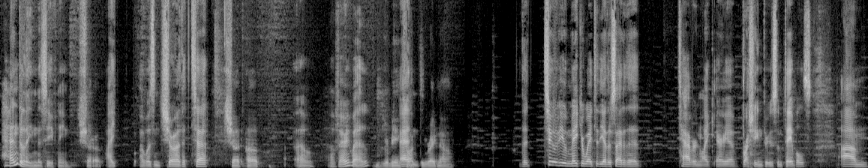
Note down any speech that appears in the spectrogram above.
handling this evening. Shut up. I I wasn't sure that. Uh, Shut up. oh, oh, very well. You're being And- talked to right now. The two of you make your way to the other side of the tavern-like area, brushing through some tables. Um,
